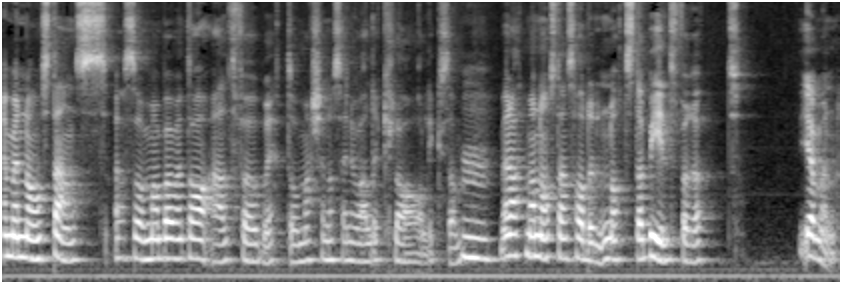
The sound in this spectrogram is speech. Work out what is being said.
ja men någonstans, alltså man behöver inte ha allt förberett och man känner sig nog aldrig klar liksom. Men att man någonstans har det något stabilt för att, ja men,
